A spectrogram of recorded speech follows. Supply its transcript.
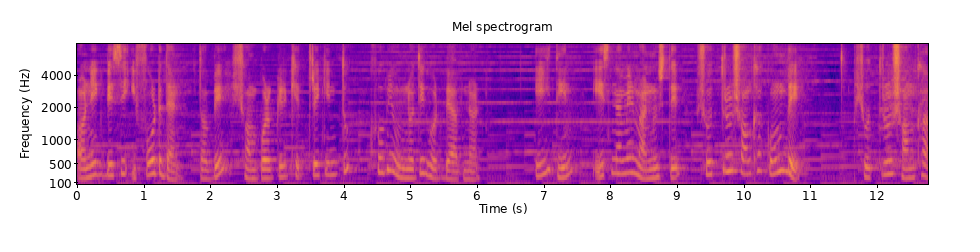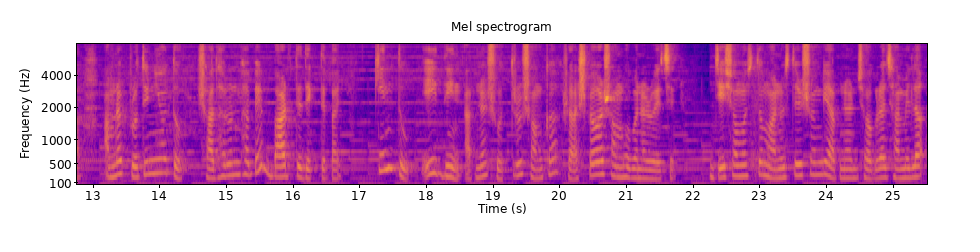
অনেক বেশি ইফোর্ট দেন, তবে সম্পর্কের ক্ষেত্রে কিন্তু খুবই উন্নতি ঘটবে আপনার। এই দিন এস নামের মানুষদের শত্রুর সংখ্যা কমবে। শত্রুর সংখ্যা আমরা প্রতিনিয়ত সাধারণভাবে বাড়তে দেখতে পাই। কিন্তু এই দিন আপনার শত্রুর সংখ্যা হ্রাস পাওয়ার সম্ভাবনা রয়েছে। যে সমস্ত মানুষদের সঙ্গে আপনার ঝগড়া, ঝামেলা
